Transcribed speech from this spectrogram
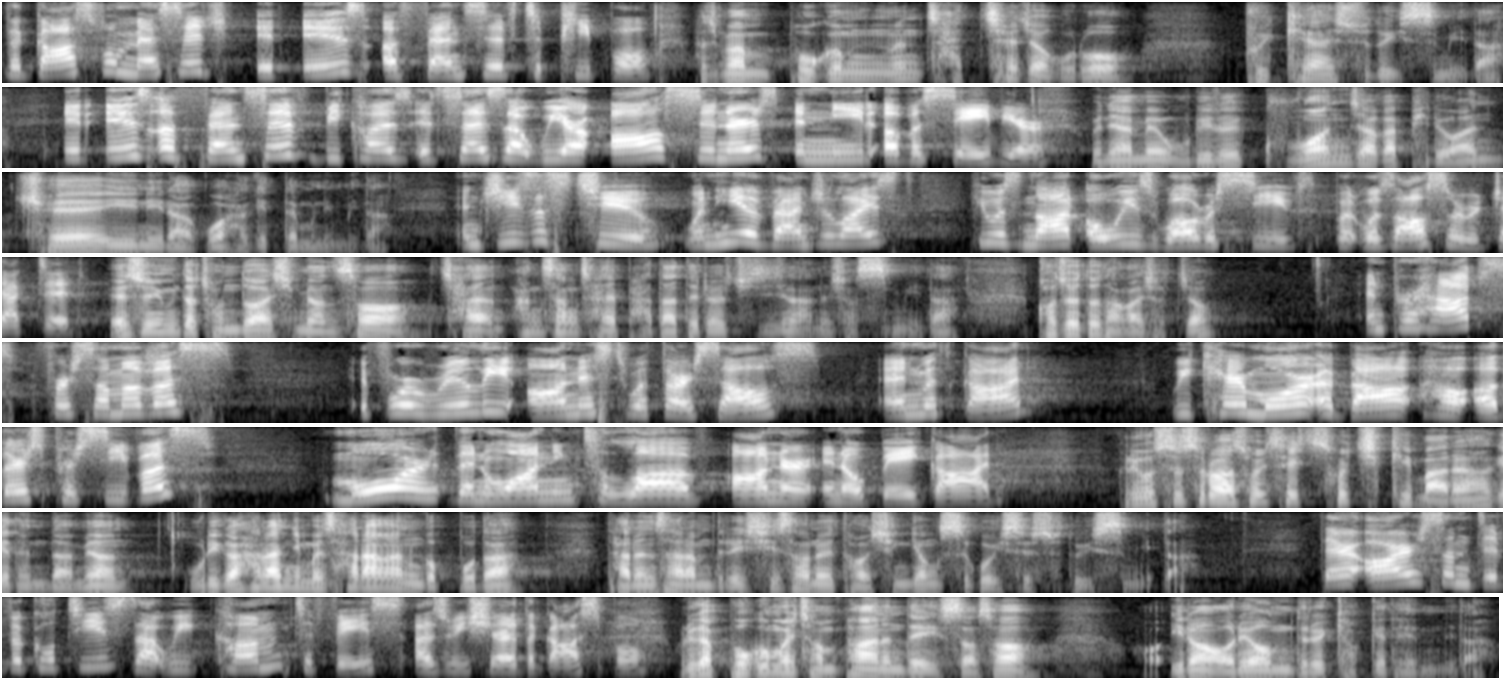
The gospel message, it is offensive to people. 하지만 복음은 자체적으로 불쾌할 수도 있습니다. It is offensive because it says that we are all sinners in need of a savior. 왜냐하면 우리를 구원자가 필요한 죄인이라고 하기 때문입니다. And Jesus too, when he evangelized, he was not always well received, but was also rejected. 예수님도 전도하시면서 자- 항상 잘 받아들여지진 않으셨습니다. 거절도 당하셨죠. And perhaps for some of us, if we're really honest with ourselves and with God, we care more about how others perceive us more than wanting to love, honor, and obey God. 그리고 스스로와 솔직, 솔직히 말을 하게 된다면 우리가 하나님을 사랑하는 것보다 다른 사람들의 시선을 더 신경 쓰고 있을 수도 있습니다. There are some difficulties that we come to face as we share the gospel. 우리가 복음을 전파하는 데 있어서 어, 이런 어려움들을 겪게 됩니다.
